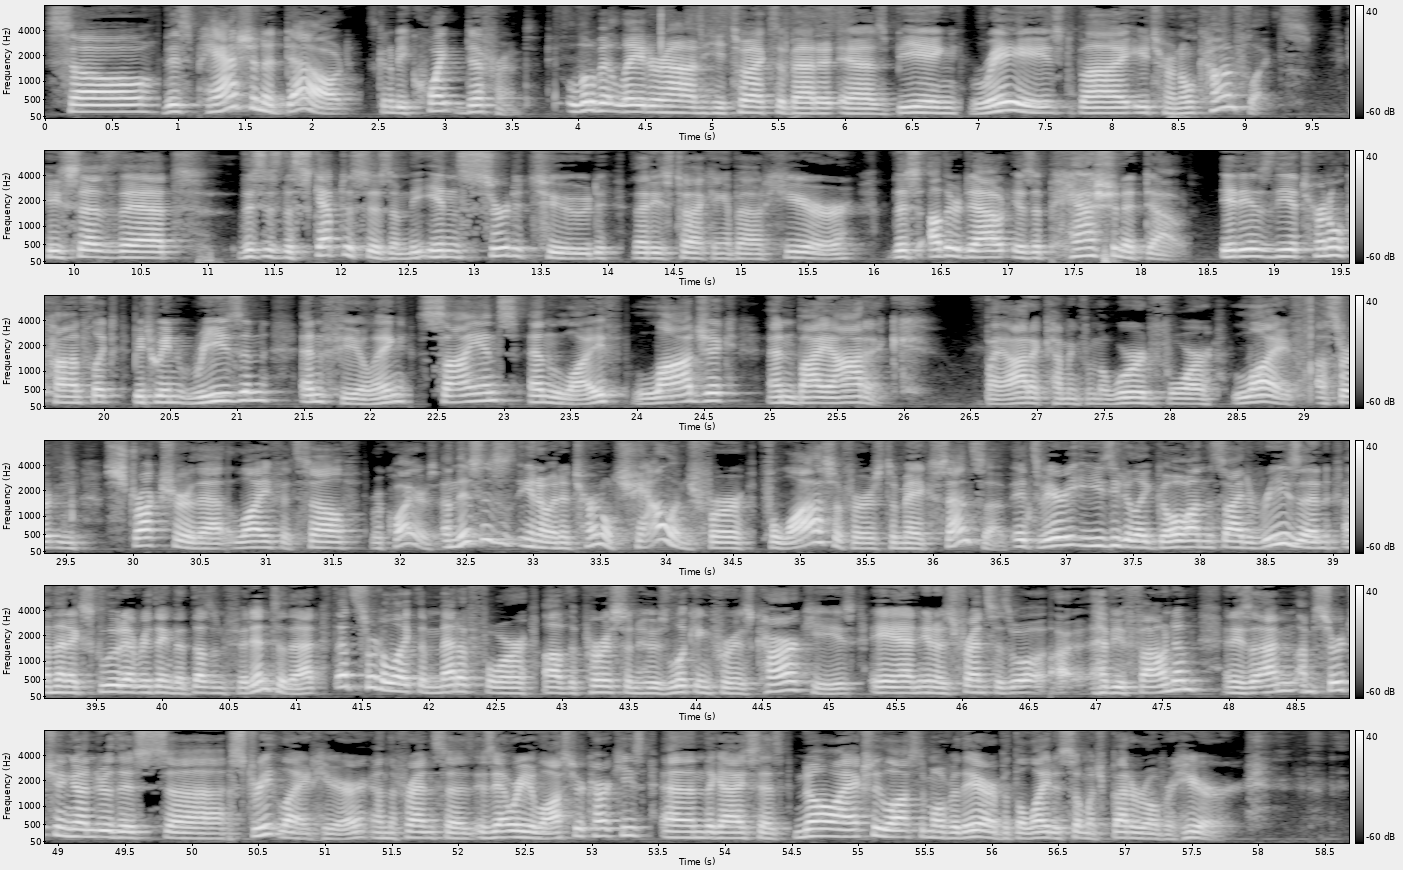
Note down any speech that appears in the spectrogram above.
So this passionate doubt is going to be quite different a little bit later on, he talks about it as being raised by eternal conflicts. He says that this is the skepticism, the incertitude that he's talking about here. This other doubt is a passionate doubt. It is the eternal conflict between reason and feeling, science and life, logic and biotic. Biotic coming from the word for life, a certain structure that life itself requires. And this is, you know, an eternal challenge for philosophers to make sense of. It's very easy to like go on the side of reason and then exclude everything that doesn't fit into that. That's sort of like the metaphor of the person who's looking for his car keys and, you know, his friend says, well, have you found them? And he's like, I'm, I'm searching under this uh, street light here. And the friend says, is that where you lost your car keys? And the guy says, no, I actually lost them over there, but the light is so much better over here.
